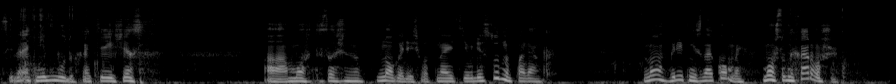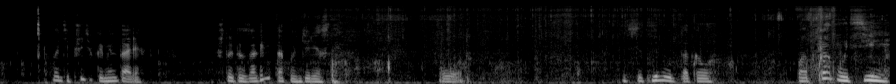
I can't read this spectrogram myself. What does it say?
собирать не буду. Хотя их сейчас а, может достаточно много здесь вот найти в лесу на полянках. Но гриб незнакомый. Может он и хороший. Давайте пишите в комментариях, что это за гриб такой интересный. Вот. Если не буду такого подкапывать сильно.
